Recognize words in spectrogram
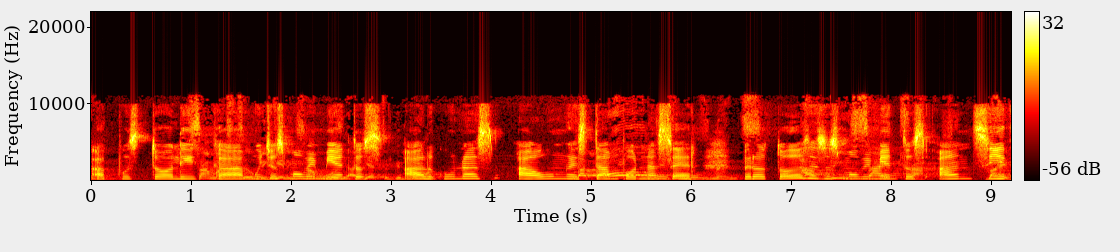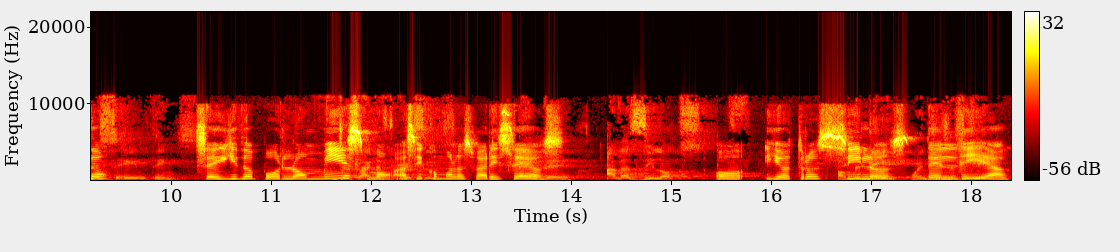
apostólica, muchos movimientos, algunas aún están por nacer, pero todos esos movimientos han sido seguidos por lo mismo, así como los fariseos y otros silos del día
